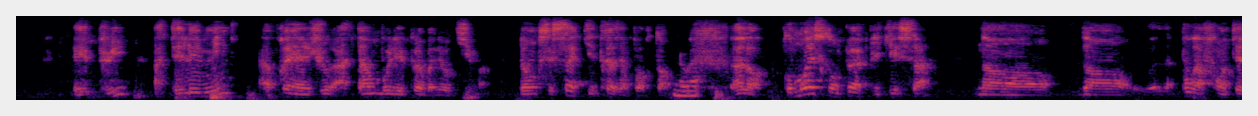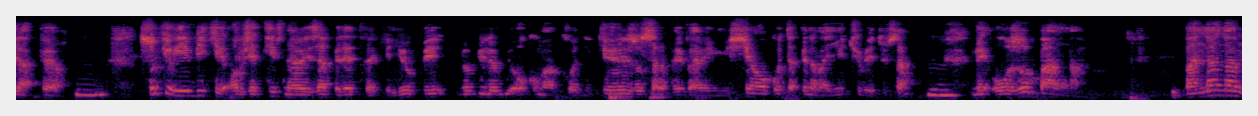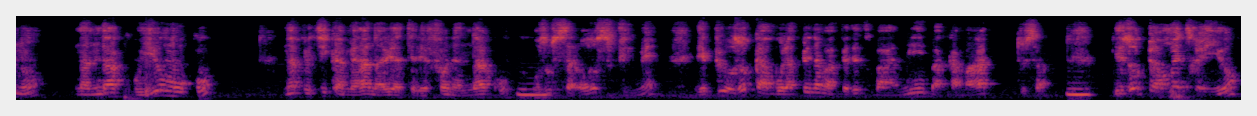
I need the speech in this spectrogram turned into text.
Et puis, à Télémi, après un jour, à Tamboli, puis à Bani Okima. Donc, c'est ça qui est très important. Ouais. Alors, comment est-ce qu'on peut appliquer ça dans, dans, pour affronter la peur? Mm. Ce qui est dit que objectif n'a peut-être que yope, lobby lobby au comme chroniqueuse, au salon par émission, au taper dans YouTube et tout ça, Mm. mais ozo banga. Banana non, nandaku yo moko, na petit caméra na yo ya téléphone ya ndako, Mm. ozo sa- ozo se filmer, et puis ozo kabola pe na ba peut-être ba amis, ba camarades, tout ça. Mm. Les autres permettre yo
